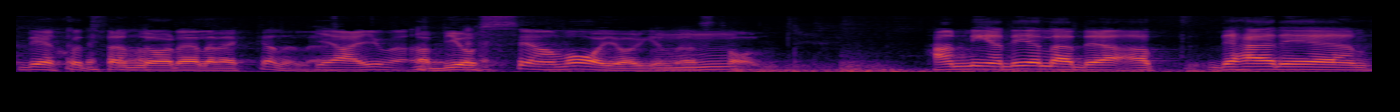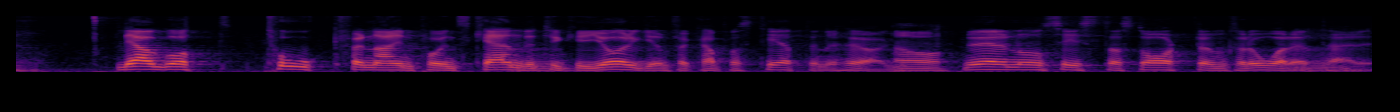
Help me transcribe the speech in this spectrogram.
V75 lördag hela veckan eller? Jajamän. Vad bjussig han var, Jörgen Westholm. Han meddelade att det här är... Det har gått tok för 9 points candy, tycker Jörgen, för kapaciteten är hög. Ja. Nu är det någon sista starten för året här.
